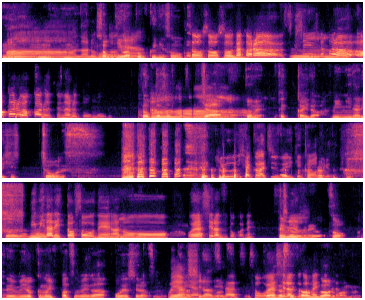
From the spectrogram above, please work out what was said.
うんあーうん。うんなるほどね。初期は特にそうかも。そうそうそう、ん。だから、うんしだから分かる分かるってなると思う。そっかそっあーか。じゃあごめん。撤回だ。わ耳鳴り必聴です。980度意見変わったけど。そうなんだ。耳鳴りとそうね、うん。あのー親知らずとかね。生命力ね。そう生命力の一発目が親知らず。親知らず。親知そうこれ親知らがセカンずが入ってきた。ドアルバム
